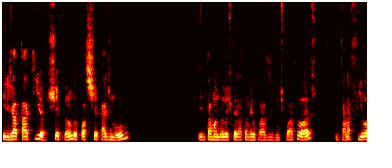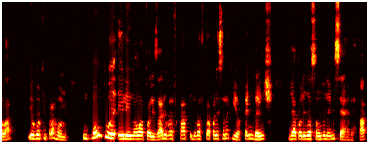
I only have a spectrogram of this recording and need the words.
Ele já está aqui, ó, checando, eu posso checar de novo. Ele está mandando eu esperar também o prazo de 24 horas. Ele está na fila lá. E eu vou aqui para home. Enquanto ele não atualizar, ele vai ficar, ele vai ficar aparecendo aqui, ó, pendente de atualização do name server, tá?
